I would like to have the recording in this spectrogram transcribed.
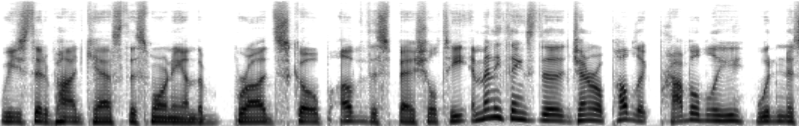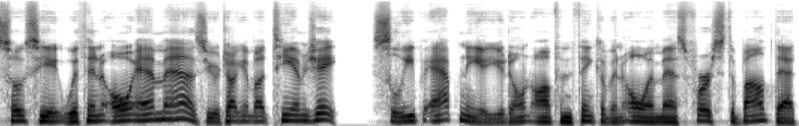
We just did a podcast this morning on the broad scope of the specialty and many things the general public probably wouldn't associate with an OMS. You were talking about TMJ sleep apnea. You don't often think of an OMS first about that,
